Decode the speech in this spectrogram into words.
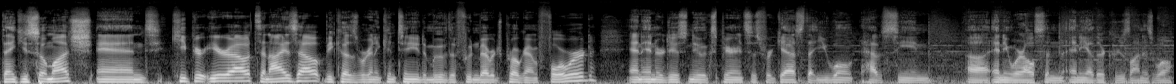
Thank you so much, and keep your ear out and eyes out because we're going to continue to move the food and beverage program forward and introduce new experiences for guests that you won't have seen uh, anywhere else in any other cruise line as well.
